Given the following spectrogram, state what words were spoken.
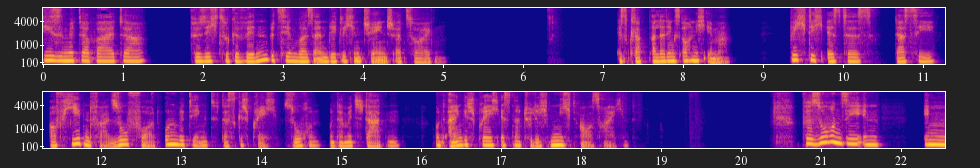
diese Mitarbeiter für sich zu gewinnen bzw. einen wirklichen Change erzeugen. Es klappt allerdings auch nicht immer. Wichtig ist es, dass Sie auf jeden Fall sofort unbedingt das Gespräch suchen und damit starten. Und ein Gespräch ist natürlich nicht ausreichend. Versuchen Sie in, im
